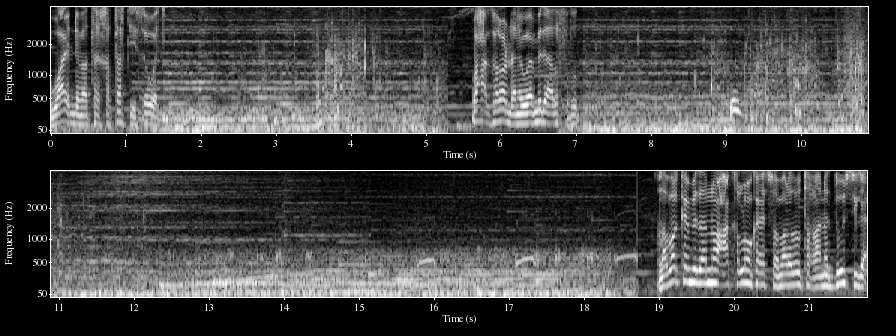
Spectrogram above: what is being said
way dhimatay khatartii soo waj waxa kaloo dhani waa mid aad fudud laba ka mid a nooca kalluunka ee soomaalida u taqaano duusiga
